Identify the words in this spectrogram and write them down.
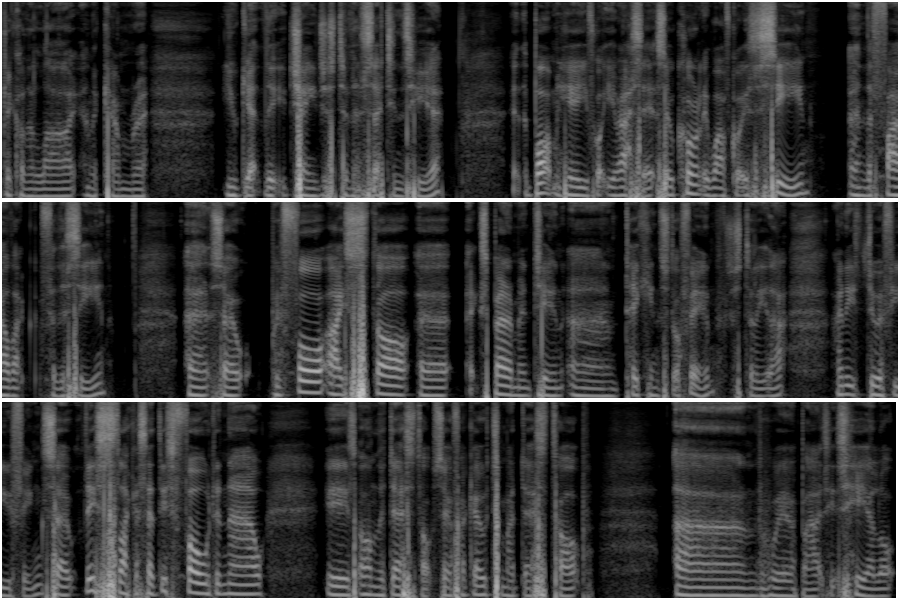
click on the light and the camera you get the changes to the settings here at the bottom here, you've got your assets. So currently what I've got is a scene and the file that for the scene. Uh, so before I start uh, experimenting and taking stuff in, just delete that, I need to do a few things. So this, like I said, this folder now is on the desktop. So if I go to my desktop and whereabouts, it's here, look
